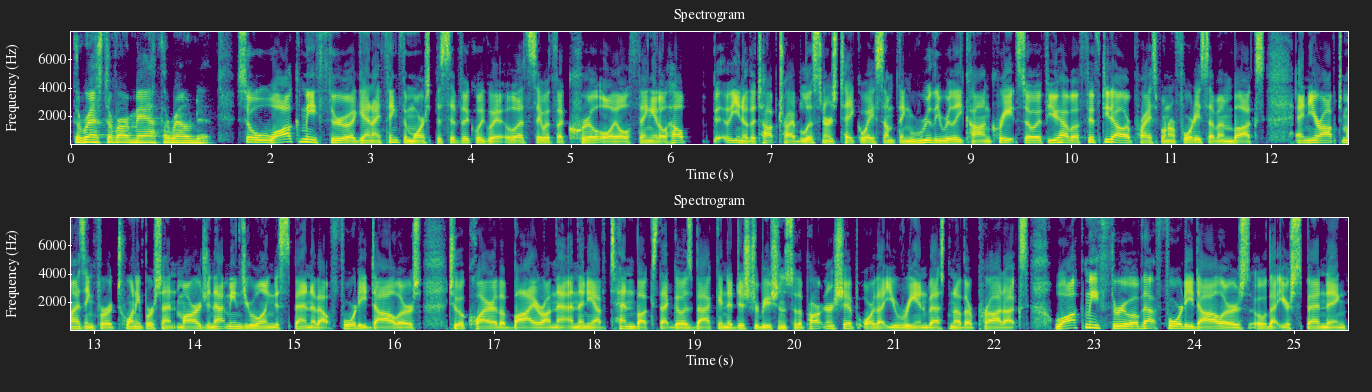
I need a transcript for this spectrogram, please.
the rest of our math around it. So walk me through again. I think the more specifically, let's say with the krill oil thing, it'll help you know the top tribe listeners take away something really really concrete. So if you have a $50 price point or 47 bucks and you're optimizing for a 20% margin that means you're willing to spend about $40 to acquire the buyer on that. And then you have 10 bucks that goes back into distributions to the partnership or that you reinvest in other products. Walk me through of that $40 that you're spending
